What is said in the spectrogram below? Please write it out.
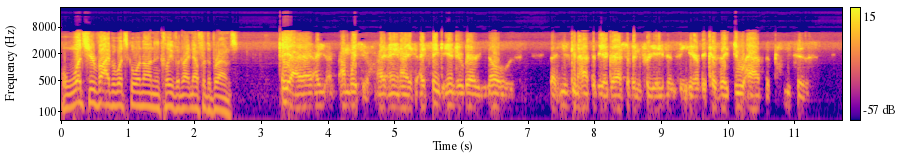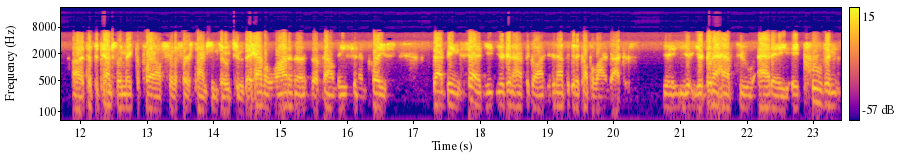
What's your vibe of what's going on in Cleveland right now for the Browns? Yeah, I, I, I'm with you. I, and I, I think Andrew Berry knows that he's going to have to be aggressive in free agency here because they do have the pieces uh, to potentially make the playoffs for the first time since 02. They have a lot of the, the foundation in place. That being said, you, you're going to have to go out. You're going to have to get a couple linebackers. You- you- You're going to have to add a, a proven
